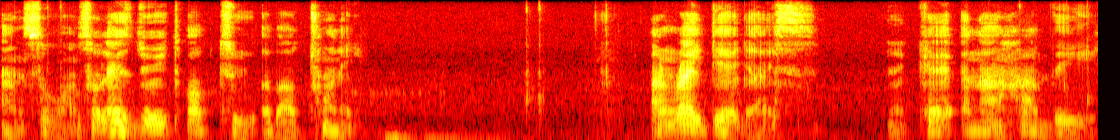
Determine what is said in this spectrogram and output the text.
and so on. So let's do it up to about 20 and right there guys. Okay and I have the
